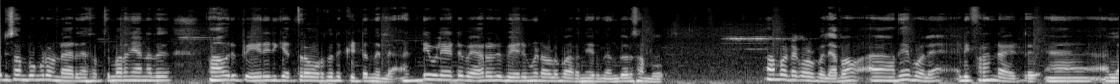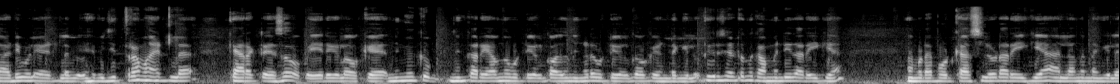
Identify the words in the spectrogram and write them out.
ഒരു സംഭവം കൂടെ ഉണ്ടായിരുന്നു. സത്യം പറഞ്ഞാൽ ഞാനത് ആ ഒരു പേര് എനിക്ക് എത്ര ഓർത്തിട്ട് കിട്ടുന്നില്ല. അടിപൊളിയായിട്ട് വേറൊരു പേരും കൂടെ അവൾ പറഞ്ഞിരുന്നു. എന്തോ ഒരു സംഭവം. ആ പോട്ടെ കുഴപ്പമില്ല. അപ്പം അതേപോലെ ഡിഫറെന്റ് ആയിട്ട് അല്ല അടിപൊളിയായിട്ടുള്ള വിചിത്രമായിട്ടുള്ള ക്യാരക്ടേഴ്സോ പേരുകളോ ഒക്കെ നിങ്ങൾക്കും നിങ്ങൾക്ക് അറിയാവുന്ന കുട്ടികൾക്കോ അത് നിങ്ങളുടെ കുട്ടികൾക്കോ ഒക്കെ ഉണ്ടെങ്കിൽ തീർച്ചയായിട്ടും ഒന്ന് കമന്റ് ചെയ്ത് അറിയിക്കുക. നമ്മുടെ പോഡ്കാസ്റ്റിലൂടെ അറിയിക്കുക. അല്ലാന്നുണ്ടെങ്കിൽ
